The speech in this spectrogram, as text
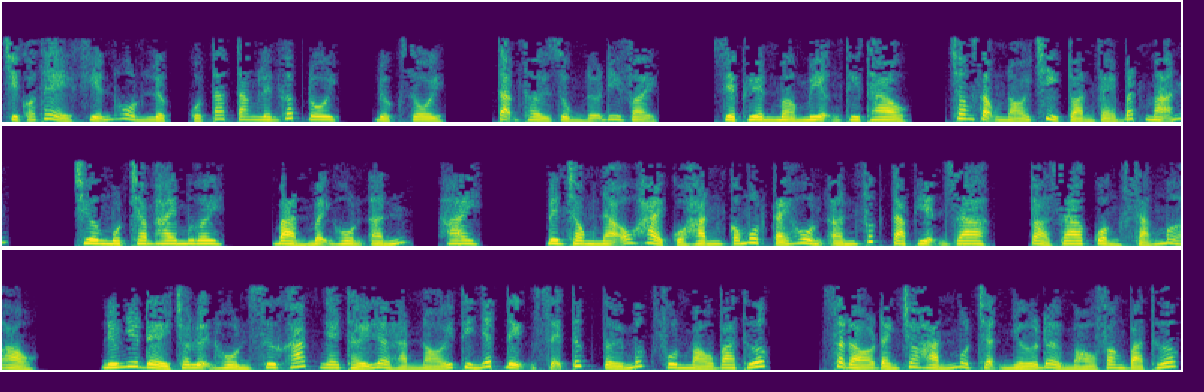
chỉ có thể khiến hồn lực của ta tăng lên gấp đôi, được rồi, tạm thời dùng nữa đi vậy. Diệp Huyền mở miệng thì thào, trong giọng nói chỉ toàn vẻ bất mãn. Chương 120, bản mệnh hồn ấn, 2. Bên trong não hải của hắn có một cái hồn ấn phức tạp hiện ra, tỏa ra quầng sáng mờ ảo. Nếu như để cho luyện hồn sư khác nghe thấy lời hắn nói thì nhất định sẽ tức tới mức phun máu ba thước, sau đó đánh cho hắn một trận nhớ đời máu văng ba thước.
